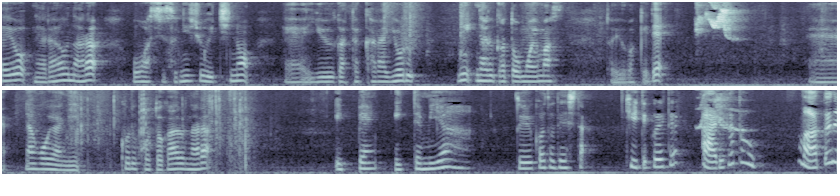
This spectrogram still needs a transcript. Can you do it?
映えを狙うならオアシス21の、えー、夕方から夜になるかと思います。というわけで、えー、名古屋に来ることがあるならいっぺん行ってみようということでした。聞いてくれてありがとう。またね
